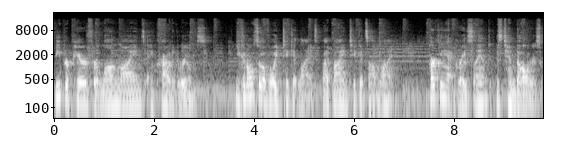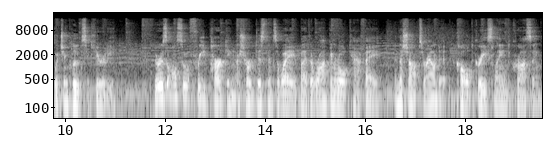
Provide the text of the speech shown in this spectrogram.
be prepared for long lines and crowded rooms. You can also avoid ticket lines by buying tickets online. Parking at Graceland is $10, which includes security. There is also free parking a short distance away by the Rock and Roll Cafe and the shops around it, called Graceland Crossing.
